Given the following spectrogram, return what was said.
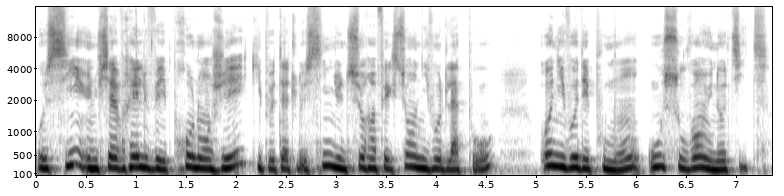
Aussi, une fièvre élevée prolongée, qui peut être le signe d'une surinfection au niveau de la peau, au niveau des poumons ou souvent une otite.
